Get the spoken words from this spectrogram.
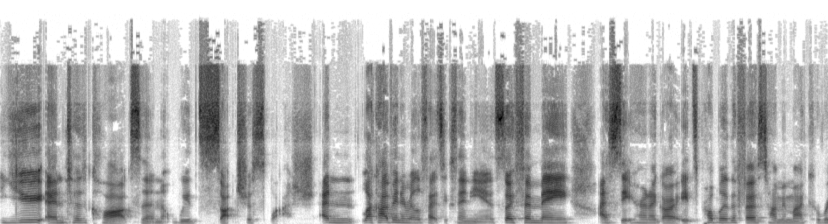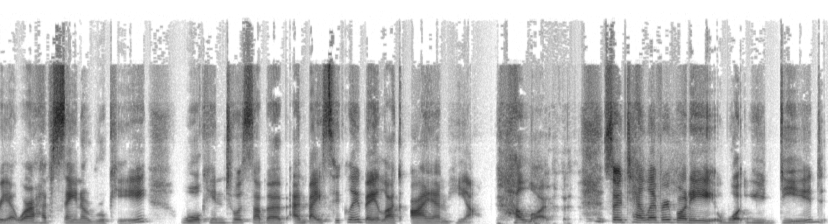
You entered Clarkson with such a splash. And like I've been in real estate 16 years. So for me, I sit here and I go, it's probably the first time in my career where I have seen a rookie walk into a suburb and basically be like, I am here. Hello. so tell everybody what you did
